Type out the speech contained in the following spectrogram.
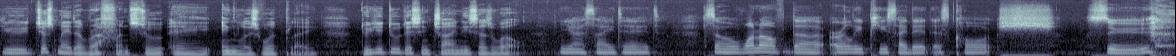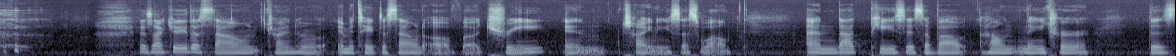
You just made a reference to a English wordplay. Do you do this in Chinese as well? Yes, I did. So one of the early piece I did is called Shh Su. it's actually the sound trying to imitate the sound of a tree in Chinese as well. And that piece is about how nature this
